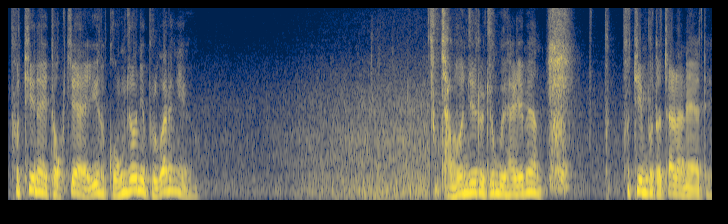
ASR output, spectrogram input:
푸틴의 독재, 이건 공존이 불가능해요. 자본주의를 중국이 하려면 푸틴부터 잘라내야 돼.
